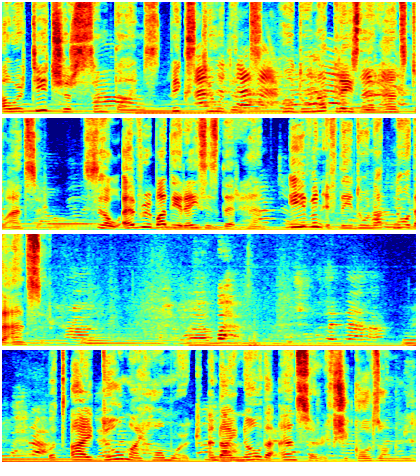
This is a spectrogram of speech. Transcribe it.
Our teachers sometimes pick students who do not raise their hands to answer. So everybody raises their hand, even if they do not know the answer. But I do my homework and I know the answer if she calls on me.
